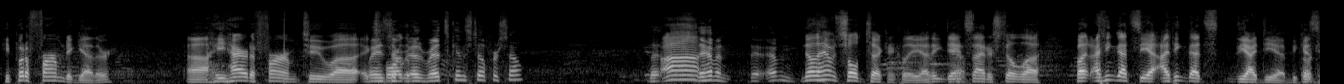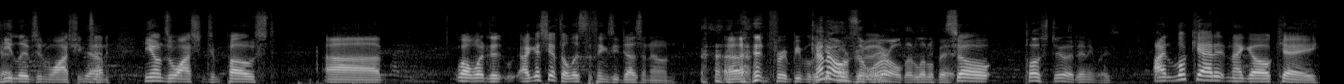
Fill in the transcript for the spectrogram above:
He put a firm together. Uh, he hired a firm to uh, Wait, is explore the, the. Redskins still for sale? That- Uh, they haven't. They haven't. no, they haven't sold technically. I think Dan Yeah. Snyder's still. Uh, but I think that's the. I think that's the idea because Okay. he lives in Washington. Yep. He owns the Washington Post. Uh, well, what did- I guess you have to list the things he doesn't own uh, for people Kind of owns the world a little bit. So close to it, anyways. I look at it and I go, okay,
